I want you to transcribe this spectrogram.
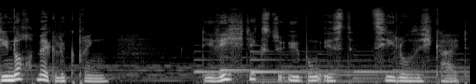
die noch mehr Glück bringen. Die wichtigste Übung ist Ziellosigkeit.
